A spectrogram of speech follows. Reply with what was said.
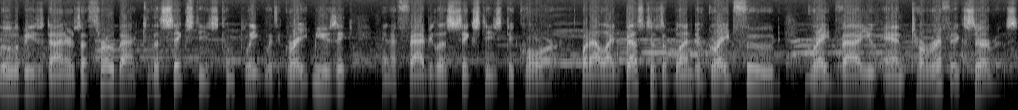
Lulabee's Diner is a throwback to the 60s, complete with great music and a fabulous 60s decor. What I like best is a blend of great food, great value, and terrific service.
